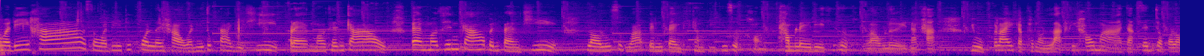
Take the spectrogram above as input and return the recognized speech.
สวัสดีค่ะ สวัสดีทุกคนเลยค่ะ วันนี้ตุ๊กตาอยู่ที่แปลง Mountain 9 แปลง Mountain 9 เป็นแปลงที่เรารู้สึกว่าเป็นแปลงที่ทำดีที่สุดของทำเลดีที่สุดของเราเลยนะคะ อยู่ใกล้กับถนนหลักที่เข้ามาจากเส้นจปร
